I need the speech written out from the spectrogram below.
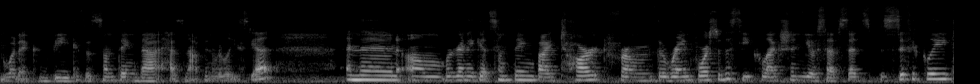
what it could be because it's something that has not been released yet. And then um, we're going to get something by Tarte from the Rainforest of the Sea collection. Yosef said specifically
